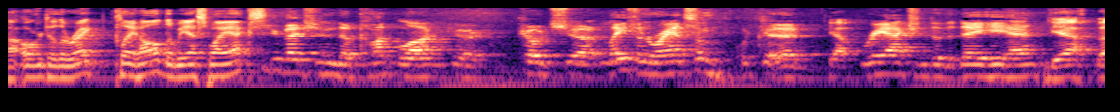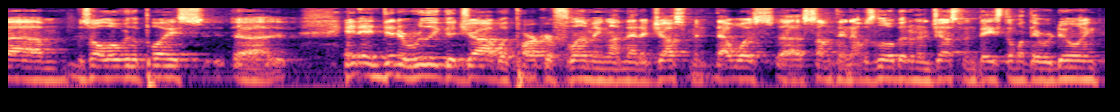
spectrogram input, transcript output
Uh, over to the right, Clay Hall, WSYX. You mentioned the punt block. Uh, Coach uh, Lathan Ransom, uh, yep. reaction to the day he had? Yeah, um, was all over the place uh, and, and, did a really good job with Parker Fleming on that adjustment. That was uh, something that was a little bit of an adjustment based on what they were doing,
